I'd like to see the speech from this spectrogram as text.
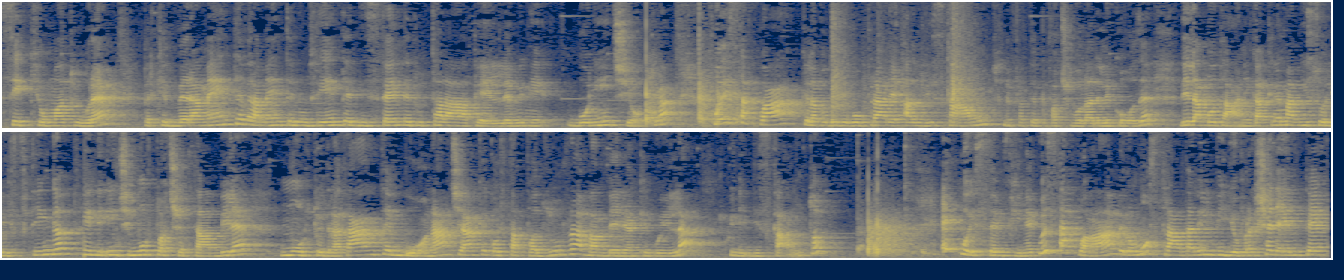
secche o mature perché veramente veramente nutriente e distende tutta la pelle quindi buonici ottima. Questa qua che la potete comprare al discount nel frattempo faccio volare le cose della botanica crema viso lifting quindi inci molto accettabile molto idratante buona c'è anche col tappo azzurra va bene anche quella quindi discount e questa infine questa qua ve l'ho mostrata nel video precedente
